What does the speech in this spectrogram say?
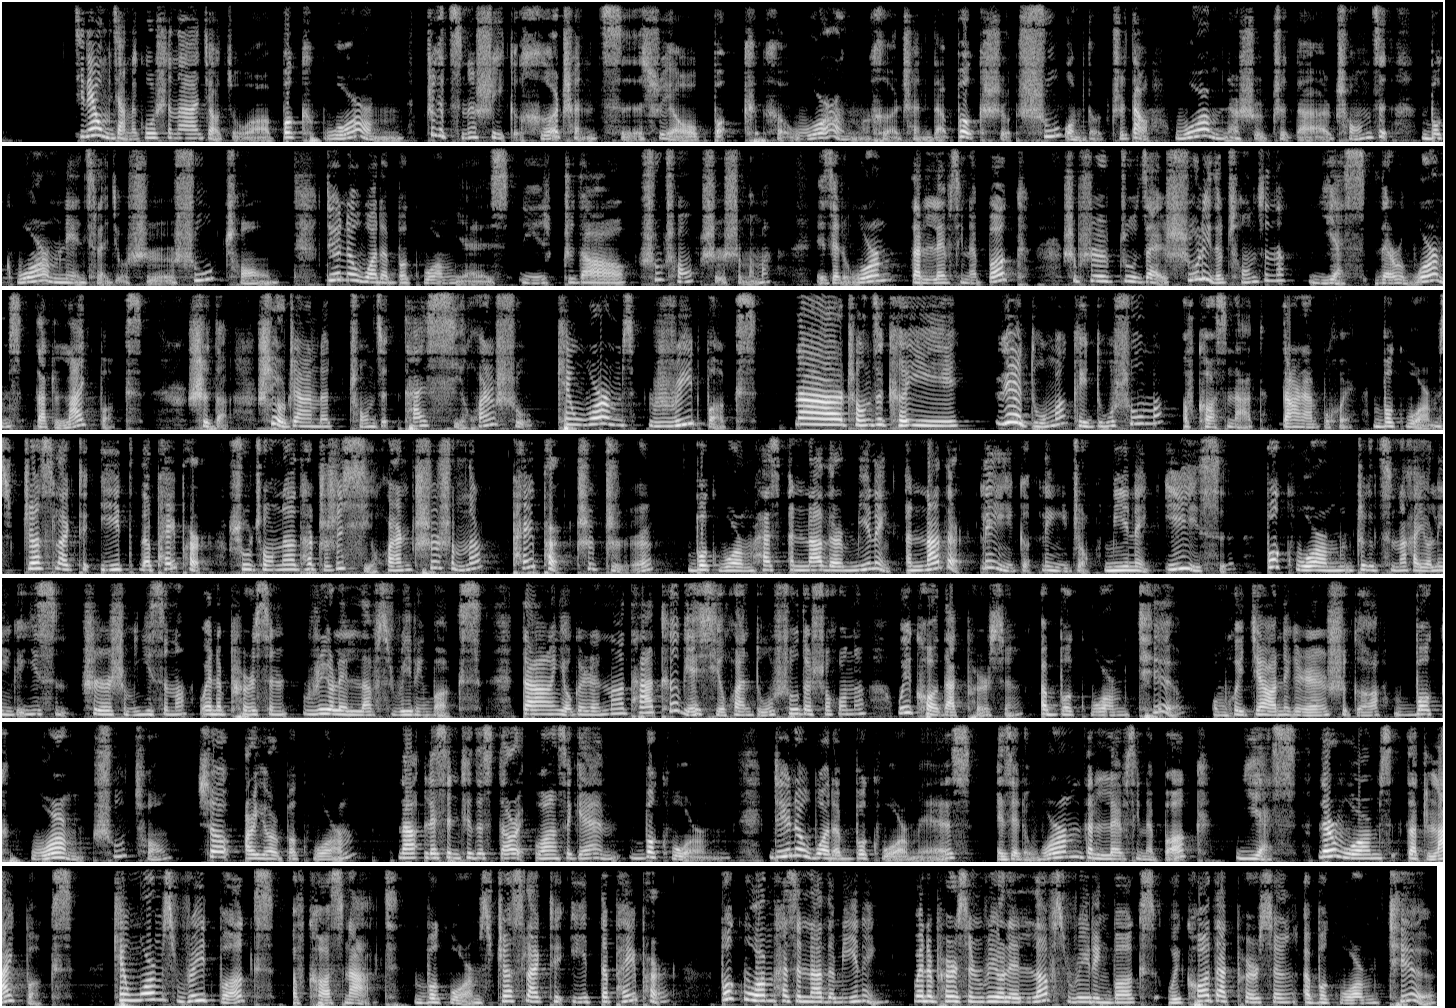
今天我们讲的故事呢，叫做 bookworm。这个词呢是一个合成词，是由 book 和 worm 合成的。book 是书，我们都知道；worm 呢是指的虫子。bookworm 念起来就是书虫。Do you know what a bookworm is？你知道书虫是什么吗 ？Is it a worm that lives in a book? 是不是住在书里的虫子呢？Yes, there are worms that like books. 是的，是有这样的虫子，它喜欢书。Can worms read books? 那虫子可以阅读吗？可以读书吗？Of course not. 当然不会。Bookworms just like to eat the paper. 书虫呢，它只是喜欢吃什么呢？Paper，吃纸。 Bookworm has another meaning. Another 另一个另一种 meaning 意思。Bookworm 这个词呢，还有另一个意思是什么意思呢？When a person really loves reading books，当有个人呢，他特别喜欢读书的时候呢，we call that person a bookworm too。我们会叫那个人是个 bookworm 书虫。So are you a bookworm? Now listen to the story once again. Bookworm. Do you know what a bookworm is? Is it a worm that lives in a book? Yes, there are worms that like books. Can worms read books? Of course not. Bookworms just like to eat the paper. Bookworm has another meaning. When a person really loves reading books, we call that person a bookworm too.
